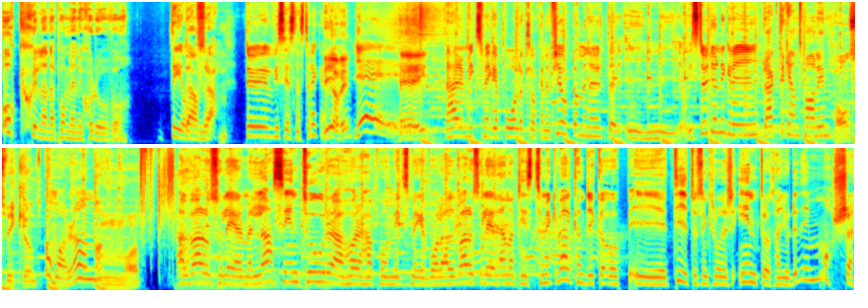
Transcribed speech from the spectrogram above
Och skillnaden på människorov och det, också. andra. Du, vi ses nästa vecka. Det gör vi. Yay! Hej. Det här är Mix Megapol och klockan är 14 minuter i nio. I studion är Gry. Praktikant Malin. Hans Wiklund. God morgon. God morgon. Alvaro Soler med La Cintura hör här på Mix Megapol. Alvaro Soler är en artist som mycket väl kan dyka upp i 10 000 kronors introt. Han gjorde det i morse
